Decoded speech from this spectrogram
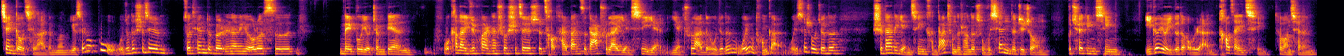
建构起来的吗？有些时候不。我觉得世界昨天对吧？人家那个俄罗斯内部有争辩，我看到一句话，人家说世界是草台班子搭出来演戏演演出来的。我觉得我有同感。我有些时候觉得时代的演进很大程度上都是无限的这种不确定性，一个又一个的偶然套在一起，它往前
